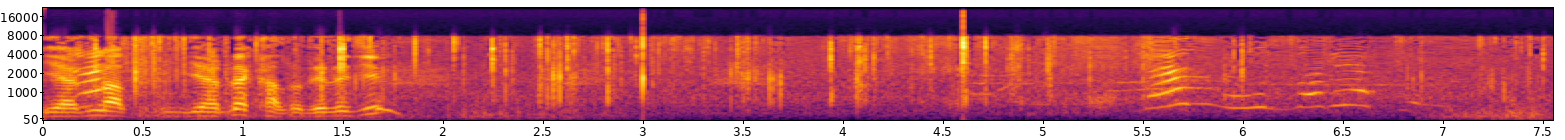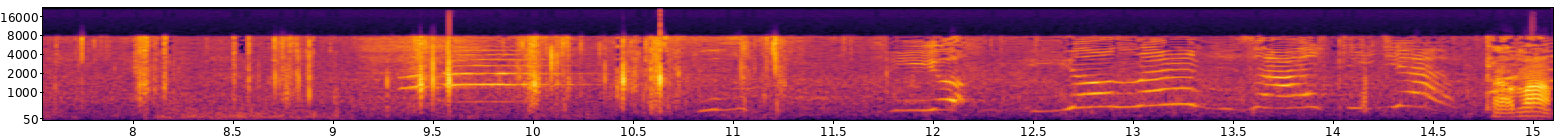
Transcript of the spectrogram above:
Yerden alt, yerde kaldı dedeciğim. Ben buzları yapıyorum. Düz- yo- yolları düzelteceğim. Tamam.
